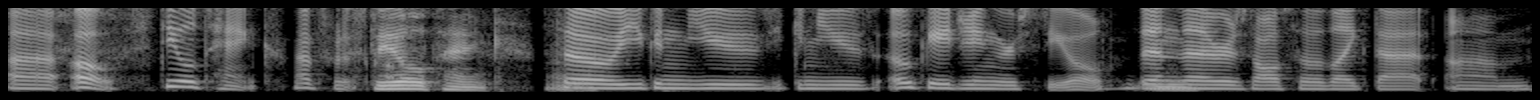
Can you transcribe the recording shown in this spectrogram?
Uh oh, steel tank. That's what it's called. Steel tank. Oh, So you can use you can use oak aging or steel. Then Mm. there's also like that um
